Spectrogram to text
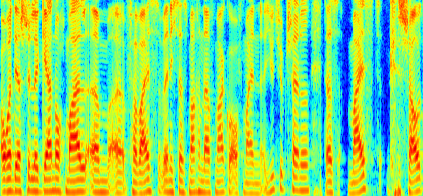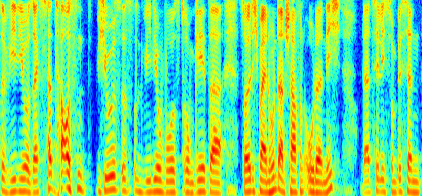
auch an der Stelle gern nochmal ähm, äh, Verweis, wenn ich das machen darf, Marco, auf meinen YouTube-Channel. Das meistgeschaute Video, 600.000 Views, ist ein Video, wo es darum geht, da sollte ich meinen Hund anschaffen oder nicht. Und da erzähle ich so ein bisschen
